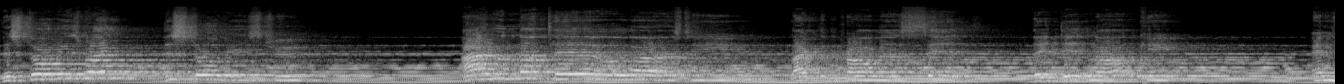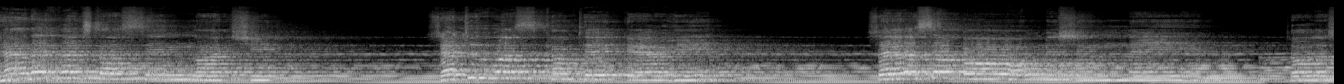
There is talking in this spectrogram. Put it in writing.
This story's right, this story's true. I would not tell lies to you, like the promises they did not keep. And how they vexed us in like sheep. Said to us, come take care of him." Set us up on mission name. Told us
